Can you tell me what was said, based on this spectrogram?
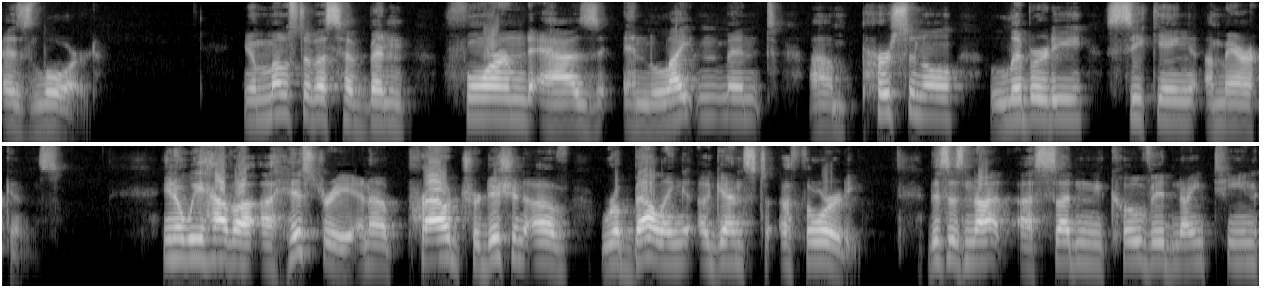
as Lord. You know, most of us have been formed as enlightenment, um, personal liberty seeking Americans. You know, we have a, a history and a proud tradition of rebelling against authority. This is not a sudden COVID 19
